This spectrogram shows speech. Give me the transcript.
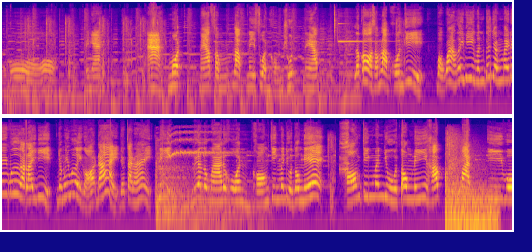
โอ้โหเป็นไง อะหมดนะครับสำหรับในส่วนของชุดนะครับ แล้วก็สำหรับคนที่ บอกว่าเฮ้ยพี่มันก็ยังไม่ได้เวอร์อะไรนี่ยังไม่เวอร์อีกเหรอได้ เดี๋ยวจัดให้นี่เลื่อนลงมาทุกคนของจริงมันอยู่ตรงนี้ ของจริงมันอยู่ตรงนี้ครับบัตร evo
